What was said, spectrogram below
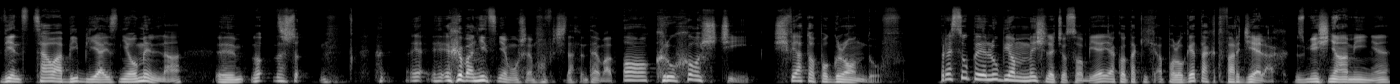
więc cała Biblia jest nieomylna. No, zresztą ja, ja chyba nic nie muszę mówić na ten temat. O kruchości światopoglądów. Presupy lubią myśleć o sobie jako takich apologetach twardzielach, z mięśniami, nie?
